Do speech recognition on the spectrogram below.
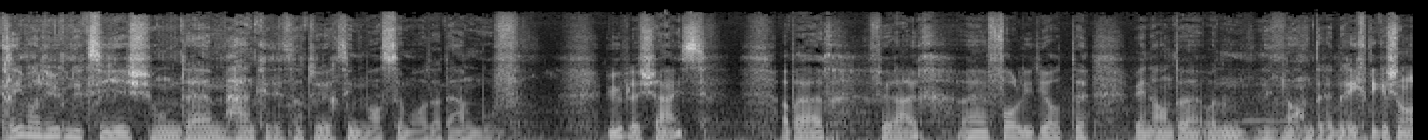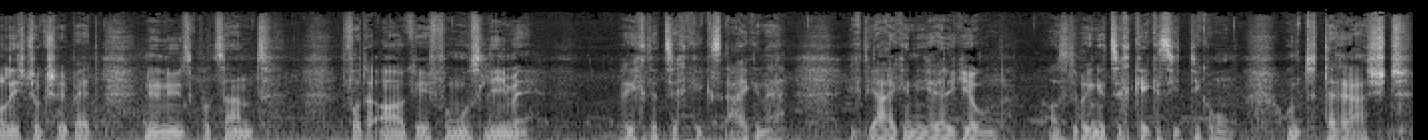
Klimalügner war und ähm, hängt jetzt natürlich seinen Massenmord an dem auf. Übler Scheiß. Aber auch für euch äh, Vollidioten, wie ein anderer, oder nicht ein anderer, ein richtiger Journalist schon geschrieben hat, 99% von den Angriffen von Muslimen richtet sich gegen, eigene, gegen die eigene Religion. Also die bringen sich gegenseitig um. Und der Rest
